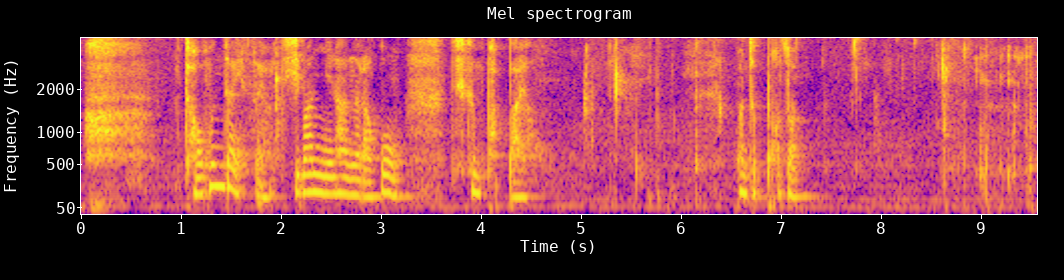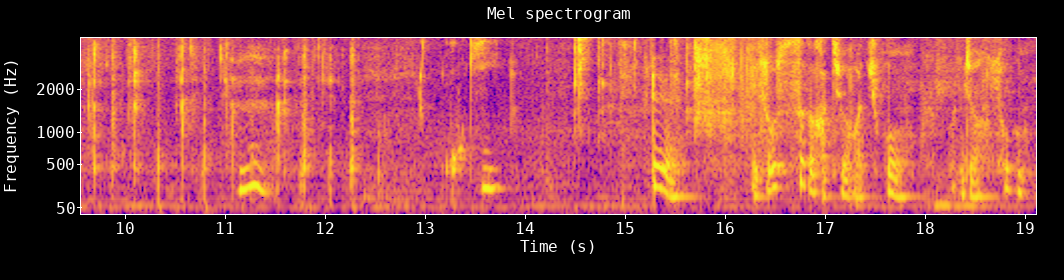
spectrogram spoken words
하, 저 혼자 있어요. 집안일 하느라고 지금 바빠요. 먼저 버섯. 음. 고기를 이 소스가 같이 와가지고 먼저 소금.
